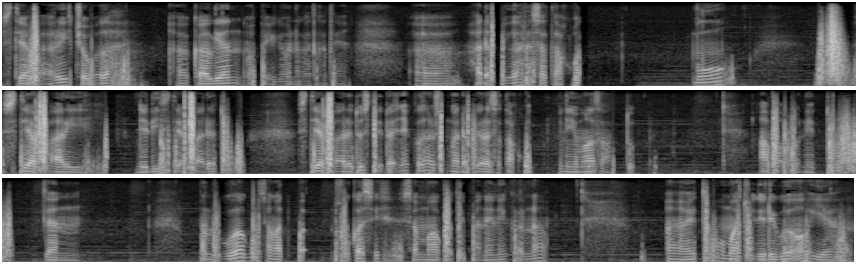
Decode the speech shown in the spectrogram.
setiap hari cobalah uh, kalian apa ya gimana kata-katanya uh, hadapilah rasa takutmu setiap hari. Jadi setiap hari tuh setiap hari itu setidaknya kalian harus menghadapi rasa takut minimal satu. Apa pun itu. Dan menurut gue gue sangat suka sih sama kutipan ini karena uh, itu memacu diri gue oh iya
